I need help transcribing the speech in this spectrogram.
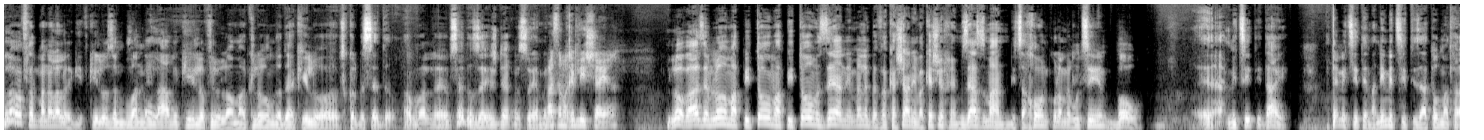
לא, אף אחד מהנהלה לא הגיב, כאילו זה מובן מאליו וכאילו אפילו לא אמר כלום, אתה יודע, כאילו הכל בסדר, אבל אה, בסדר, זה יש דרך מסוימת. ואז אתה מחליט להישאר. לא, ואז הם לא, מה פתאום, מה פתאום, זה, אני אומר להם, בבקשה, אני מבקש מכם, זה הזמן, ניצחון, כולם מרוצים, בואו. מיציתי, די. אתם מיציתם, אני מיציתי, זה היה טוב מההתחלה.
